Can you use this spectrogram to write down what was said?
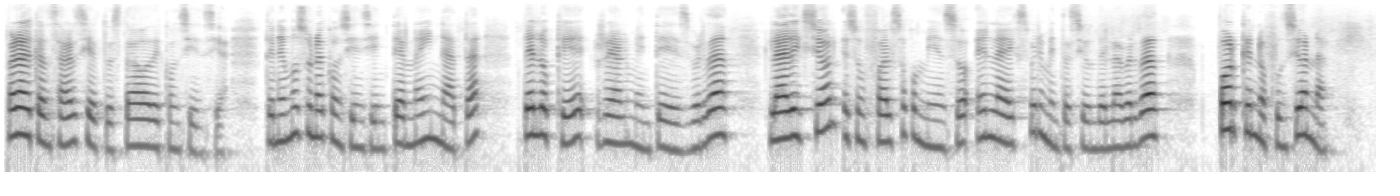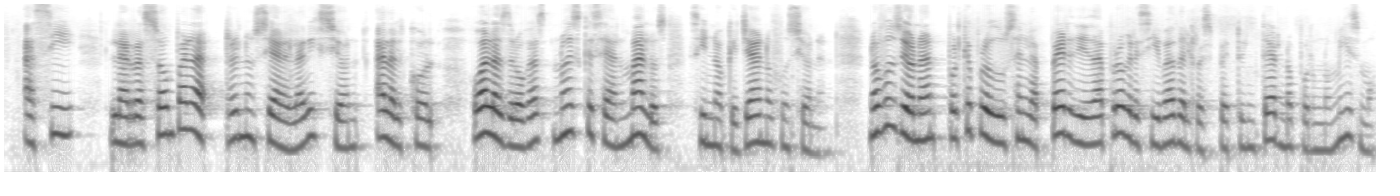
para alcanzar cierto estado de conciencia. Tenemos una conciencia interna innata de lo que realmente es verdad. La adicción es un falso comienzo en la experimentación de la verdad, porque no funciona. Así, la razón para renunciar a la adicción al alcohol o a las drogas no es que sean malos, sino que ya no funcionan. No funcionan porque producen la pérdida progresiva del respeto interno por uno mismo,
